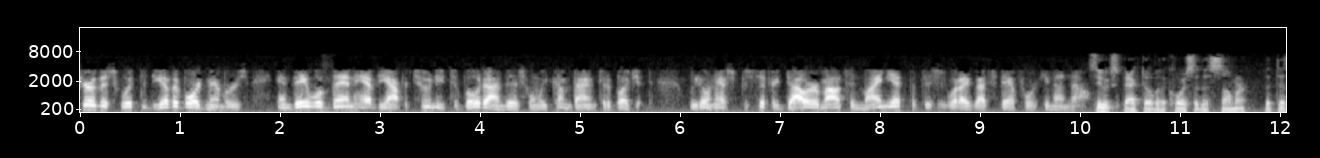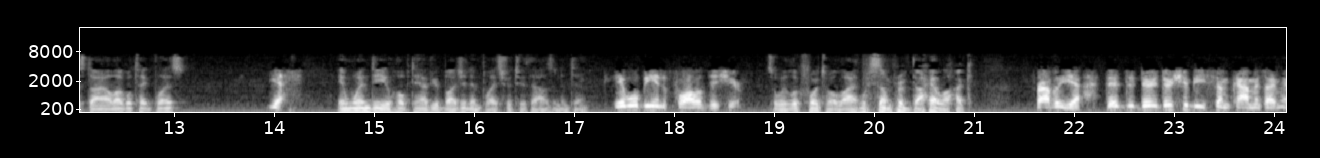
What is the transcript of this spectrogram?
share this with the other board members, and they will then have the opportunity to vote on this when we come down to the budget. We don't have specific dollar amounts in mind yet, but this is what I've got staff working on now. So you expect over the course of the summer that this dialogue will take place? Yes. And when do you hope to have your budget in place for 2010? It will be in the fall of this year. So we look forward to a lively summer of dialogue. Probably, yeah. There, there, there should be some comments. I'm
